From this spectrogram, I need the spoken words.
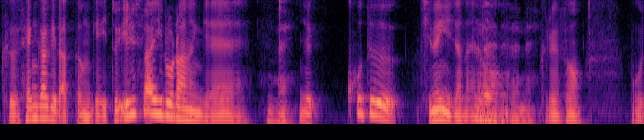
그 생각이 났던 게 또 1415라는 게 네. 이제 코드 진행이잖아요. 네네. 네네. 그래서 뭐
